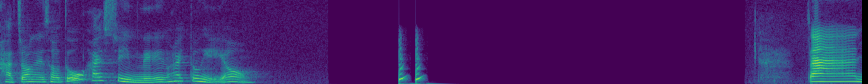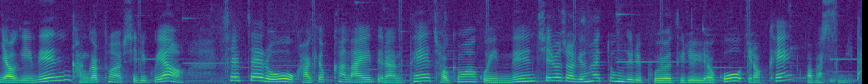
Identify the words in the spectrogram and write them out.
가정에서도 할 수 있는 활동이에요. 짠! 여기는 감각통합실이고요. 실제로 과격한 아이들한테 적용하고 있는 치료적인 활동들을 보여드리려고 이렇게 와봤습니다.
